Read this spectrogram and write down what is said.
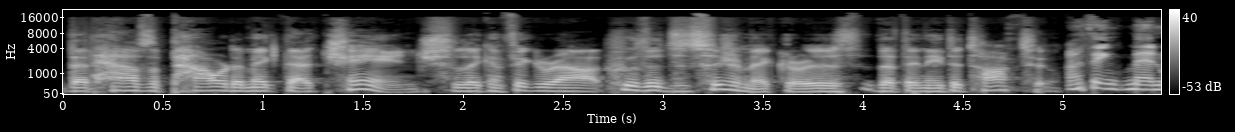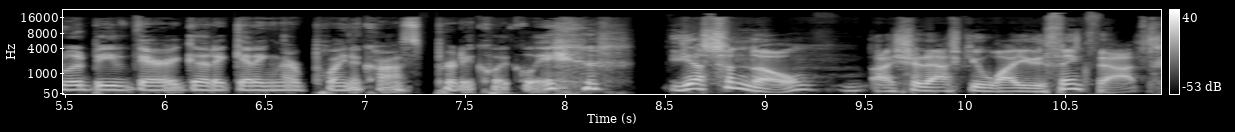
that has the power to make that change so they can figure out who the decision maker is that they need to talk to. I think men would be very good at getting their point across pretty quickly. yes and no. I should ask you why you think that.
